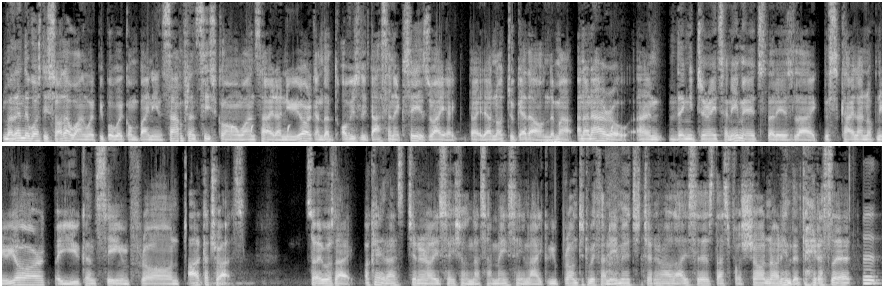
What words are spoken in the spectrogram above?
But then there was this other one where people were combining San Francisco on one side and New York, and that obviously doesn't exist, right? They are not together on the map. And an arrow, and then it generates an image that is like the skyline of New York, but you can see in front Alcatraz. So it was like, okay, that's generalization. That's amazing. Like you prompted with an image, generalizes. That's for sure not in the data set. The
